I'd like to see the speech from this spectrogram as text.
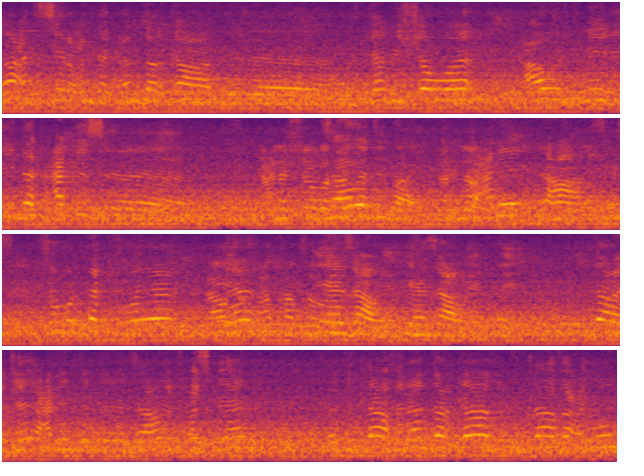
قاعد يصير عندك أندركات والكب يشوه حاول تميل إيدك عكس آه، يعني زاوية الباي. يعني ها شمرتك شوية. فيها فيها زاوية فيها زاوية. اي درجة يعني الزاوية تحس بأن تتلافى الأندركات وتتلافى عيوب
